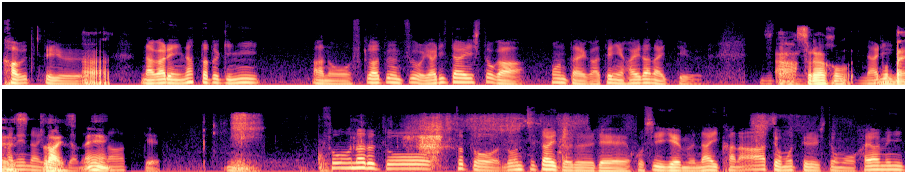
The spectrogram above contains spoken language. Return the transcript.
買うっていうあ流れになったときに、あの、スプラトゥーン2をやりたい人が、本体が手に入らないっていう事態になり。かねないんじゃないかなって。うん、そうなると、ちょっとロンチタイトルで欲しいゲームないかなって思ってる人も、早めに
